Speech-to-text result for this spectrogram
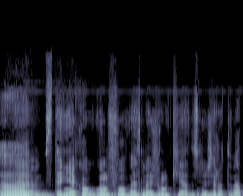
Uh, Stejně jako u golfu, vezmeš hulky a začneš rotovat?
